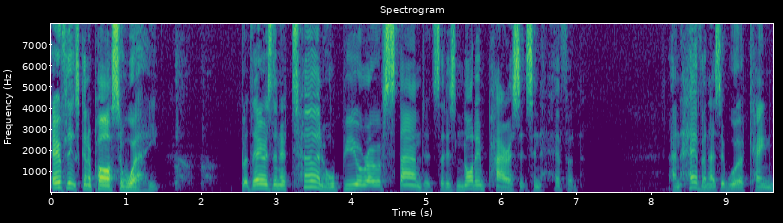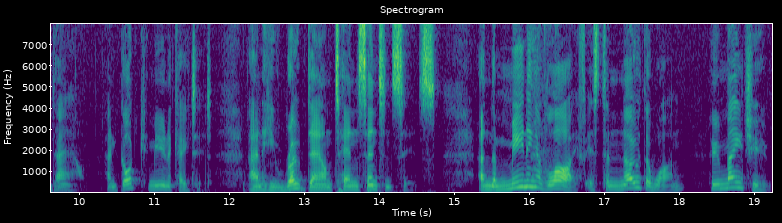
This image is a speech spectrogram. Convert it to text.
Everything's going to pass away, but there is an eternal bureau of standards that is not in Paris, it's in heaven. And heaven, as it were, came down. And God communicated. And He wrote down 10 sentences. And the meaning of life is to know the one who made you.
